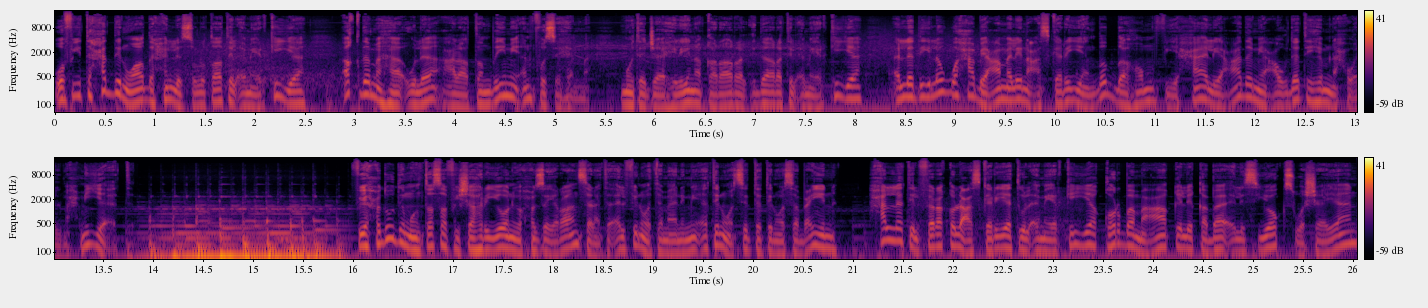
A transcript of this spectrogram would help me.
وفي تحد واضح للسلطات الأمريكية أقدم هؤلاء على تنظيم أنفسهم متجاهلين قرار الإدارة الأمريكية الذي لوح بعمل عسكري ضدهم في حال عدم عودتهم نحو المحميات. في حدود منتصف شهر يونيو حزيران سنة 1876 حلت الفرق العسكرية الأمريكية قرب معاقل قبائل سيوكس وشايان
